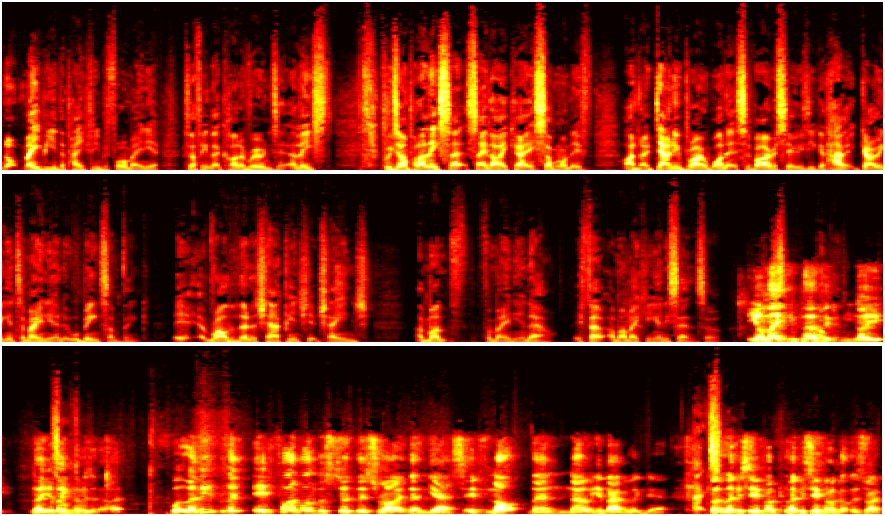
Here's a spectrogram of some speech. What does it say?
not maybe the pay per view before Mania because I think that kind of ruins it. At least, for example, at least say, say like uh, someone, if I don't know, Daniel Bryan won it at Survivor Series, you could have it going into Mania and it will mean something it, rather than a championship change a month for Mania now. If that am I making any sense? Or You're making perfect. No, you, no, you're making perfect. Uh, Well, let me. Let, if I've understood this right, then yes. If not, then no, you're babbling there. But let me see if I let me see if I got this right.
